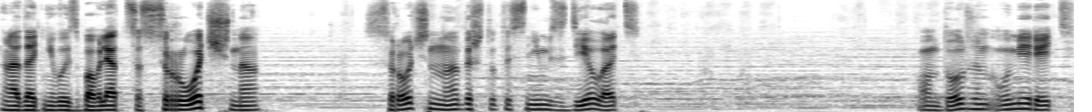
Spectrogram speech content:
Надо от него избавляться срочно. Срочно надо что-то с ним сделать. Он должен умереть.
